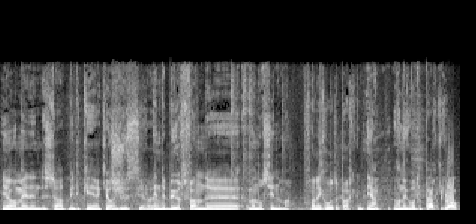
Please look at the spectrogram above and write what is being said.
Ja, midden in de stad, bij de kerk. Ja, in, Juist, ja, ja. in de buurt van de, van de cinema. Van die grote parken. Ja, van de grote Dat parking. klopt.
